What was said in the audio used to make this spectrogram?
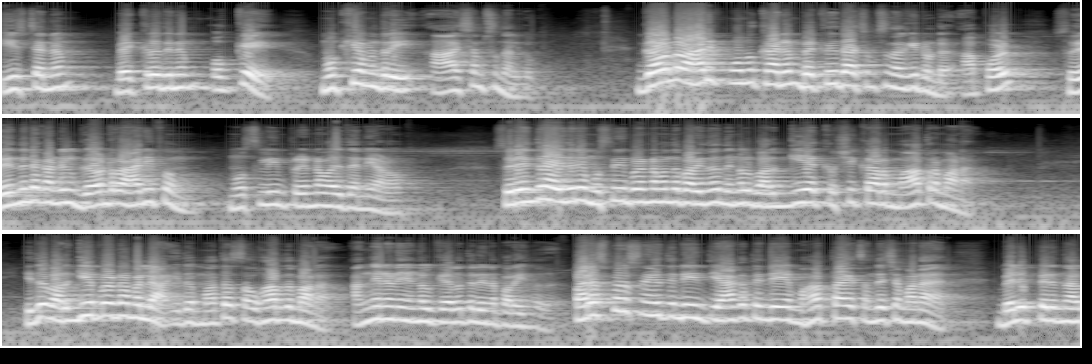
ഈസ്റ്ററിനും ബക്രീദിനും ഒക്കെ മുഖ്യമന്ത്രി ആശംസ നൽകും. ഗവർണർ ആരിഫ് മുഹമ്മദ് ഖാനും ബക്രീദ് ആശംസ നൽകിയിട്ടുണ്ട്. അപ്പോൾ സുരേന്ദ്രന്റെ കണ്ണിൽ ഗവർണർ ആരിഫും മുസ്ലിം പ്രീണവാദി തന്നെയാണോ? സുരേന്ദ്ര ഇതിനെ മുസ്ലിം പ്രീണമെന്ന് പറയുന്നത് നിങ്ങൾ വർഗീയ കൃഷിക്കാർ മാത്രമാണ്. ഇത് വർഗീയ പ്രകടനമല്ല ഇത് മതസൗഹാർദ്ദമാണ്. അങ്ങനെയാണ് ഞങ്ങൾ കേരളത്തിൽ ഇതിനെ പറയുന്നത്. പരസ്പര സ്നേഹത്തിന്റെയും ത്യാഗത്തിന്റെയും മഹത്തായ സന്ദേശമാണ് ബലിപ്പെരുന്നാൾ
